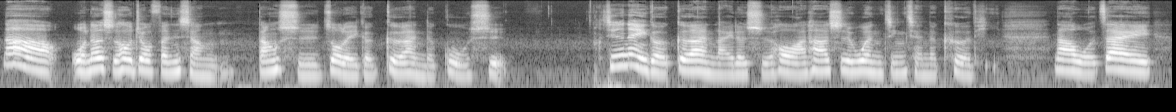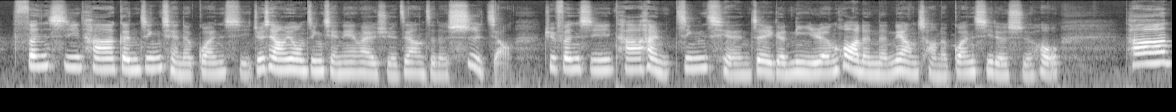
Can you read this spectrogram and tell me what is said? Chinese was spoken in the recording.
那我那时候就分享。当时做了一个个案的故事。其实那个个案来的时候啊，他是问金钱的课题。那我在分析他跟金钱的关系，就像用金钱恋爱学这样子的视角去分析他和金钱这个拟人化的能量场的关系的时候，他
